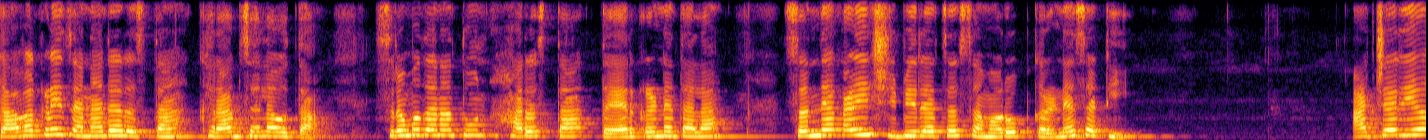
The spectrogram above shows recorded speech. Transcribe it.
गावाकडे जाणारा रस्ता खराब झाला होता. श्रमदानातून हा रस्ता तयार करण्यात आला. संध्याकाळी शिबिराचा समारोप करण्यासाठी. आचार्य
